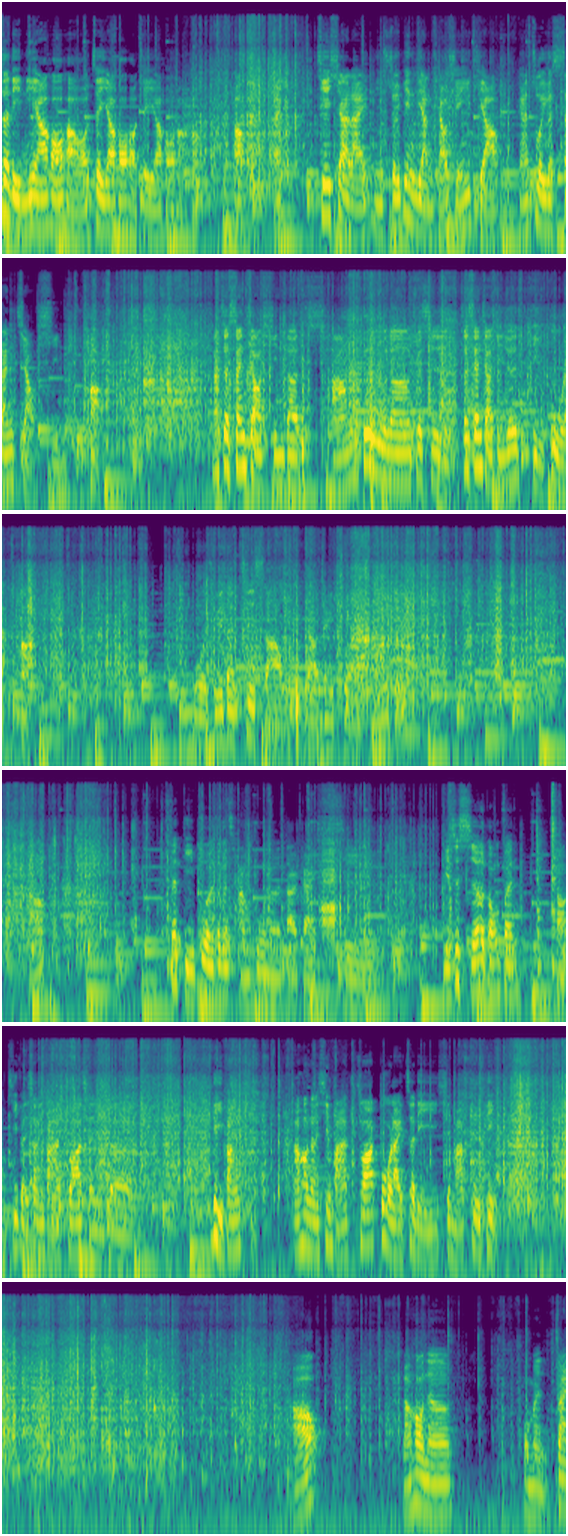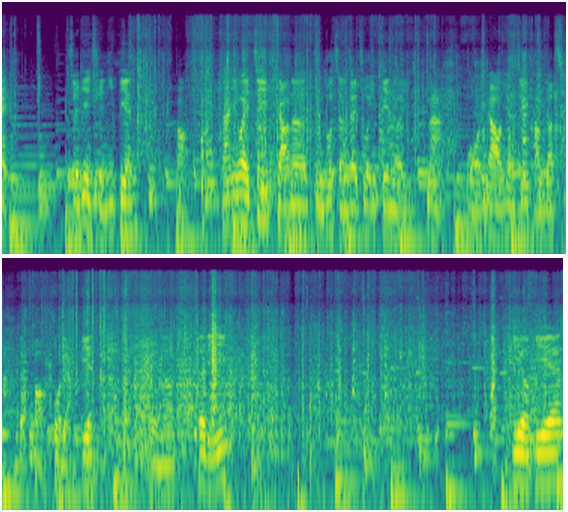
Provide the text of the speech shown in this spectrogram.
这里你也要 hold 好哦，这里要 hold 好，这里要 hold 好哈。好，来，接下来你随便两条选一条，给它做一个三角形哈。那这三角形的长度呢，就是这三角形就是底部了哈。我觉得至少要再做长一点。好，这底部的这个长度呢，大概是也是十二公分。好，基本上你把它抓成一个立方体，然后呢，先把它抓过来这里，先把它固定。好，然后呢，我们再随便选一边。好，那因为这一条呢，顶多只能再做一边而已。那我要用这一条比较长的，好，做两边。所以呢，这里。第二边，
